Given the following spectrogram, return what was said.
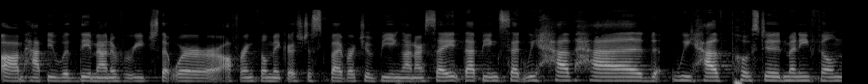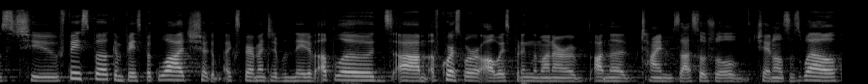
um, happy with the amount of reach that we're offering filmmakers just by virtue of being on our site. That being said, we have had we have posted many films to Facebook and Facebook Watch, experimented with native uploads. Um, of course, we're always putting them on our on the Times uh, social channels as well.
